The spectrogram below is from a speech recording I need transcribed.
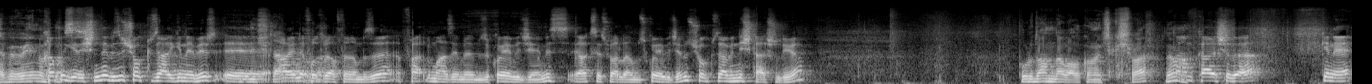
ebeveyn odamız. Kapı girişinde bizi çok güzel yine bir e, Nişler aile var orada. fotoğraflarımızı, farklı malzemelerimizi koyabileceğimiz, e, aksesuarlarımızı koyabileceğimiz çok güzel bir niş karşılıyor. Buradan da balkona çıkış var. Değil mi? Tam karşıda yine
